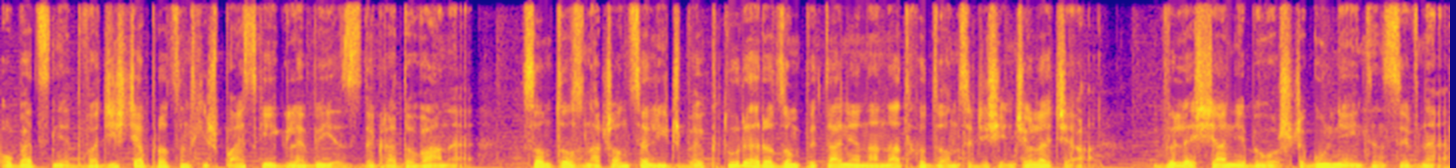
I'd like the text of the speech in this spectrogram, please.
Obecnie 20% hiszpańskiej gleby jest zdegradowane. Są to znaczące liczby, które rodzą pytania na nadchodzące dziesięciolecia. Wylesianie było szczególnie intensywne.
